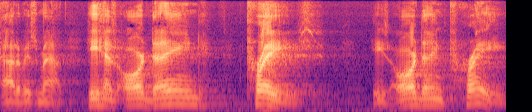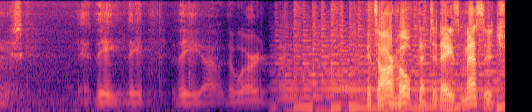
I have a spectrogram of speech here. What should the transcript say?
out of his mouth. He has ordained praise. He's ordained praise. The, the, the, uh, the word. It's our hope that today's message,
